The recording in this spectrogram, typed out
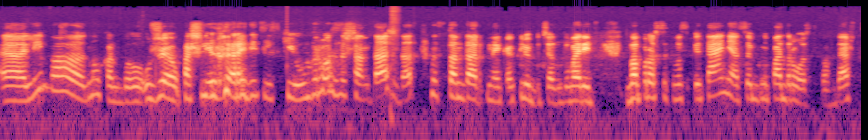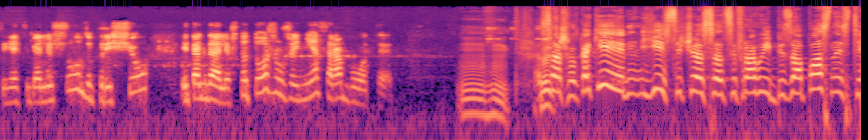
либо, ну, как бы уже пошли родительские угрозы, шантаж, да, стандартные, как любят сейчас говорить, в вопросах воспитания, особенно подростков, да, что я тебя лишу, запрещу и так далее, что тоже уже не сработает. Ну, Саша, вот какие есть сейчас а, цифровые безопасности,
